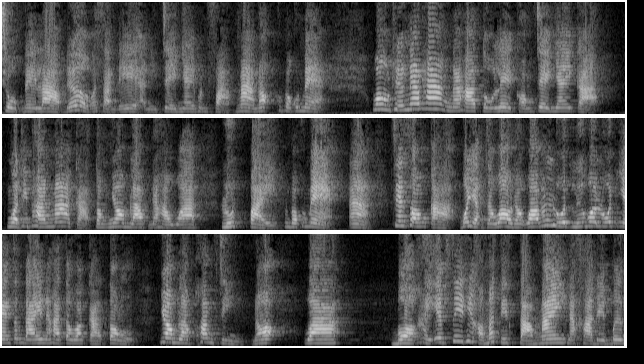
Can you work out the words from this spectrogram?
โชคได้ลาบเด้อว่าสันเดอันนี้เจใหญ่เพิ่นฝากมาเนาะคุณพ่อคุณแม่ว่าถึงแนวทางนะคะ ตัวเลขของเจใหญ่กะ งวดที่ผ่านมากะต้องยอมรับนะคะว่าลุดไปคุณพ่อคุณแม่ อะเซียนซองกะบ่อยากจะว่าดอกว่ามันลุดหรือว่าลุดยังจังใดนะคะ แต่ว่ากะต้องยอมรับความจริงเนาะว่าบอกให้ FC ที่เขามาติดตามไม่นะคะได้เบิง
